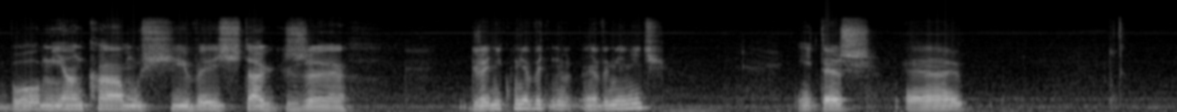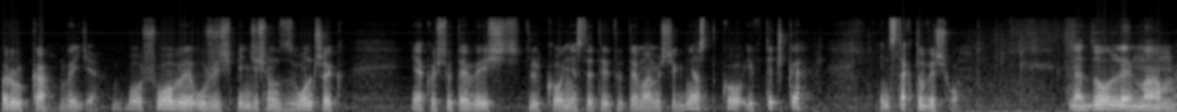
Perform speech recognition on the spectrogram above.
bo mijanka musi wyjść tak, że grzejnik mnie wy, wymienić i też e, rurka wyjdzie, bo szłoby użyć 50 złączek, jakoś tutaj wyjść, tylko niestety tutaj mam jeszcze gniazdko i wtyczkę, więc tak to wyszło. Na dole mam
